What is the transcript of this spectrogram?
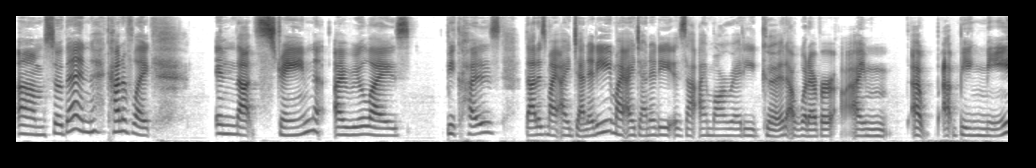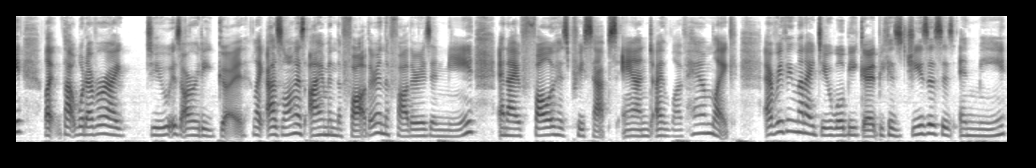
Um so then kind of like in that strain i realize because that is my identity my identity is that i'm already good at whatever i'm at, at being me, like that whatever I do is already good. Like as long as I'm in the Father and the Father is in me and I follow his precepts and I love him, like everything that I do will be good because Jesus is in me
